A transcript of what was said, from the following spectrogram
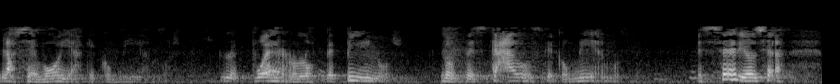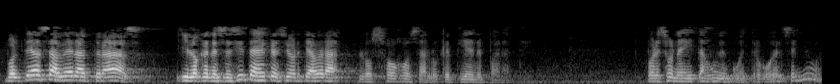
Las cebollas que comíamos, los puerros, los pepinos, los pescados que comíamos. En serio, o sea, volteas a ver atrás y lo que necesitas es que el Señor te abra los ojos a lo que tiene para ti. Por eso necesitas un encuentro con el Señor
